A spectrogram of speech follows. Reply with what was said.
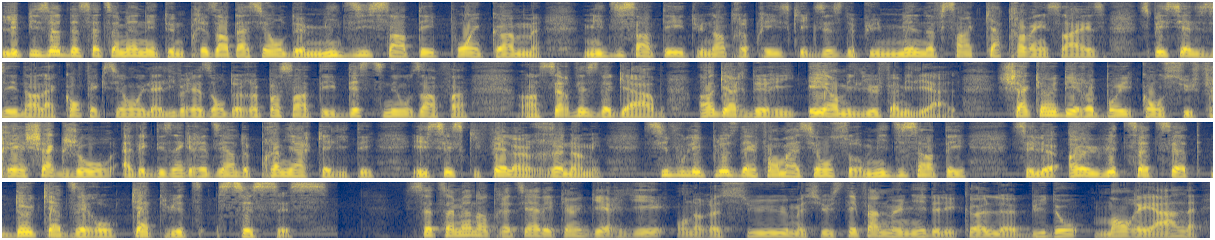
L'épisode de cette semaine est une présentation de MidiSanté.com. Midi Santé est une entreprise qui existe depuis 1996, spécialisée dans la confection et la livraison de repas santé destinés aux enfants en service de garde, en garderie et en milieu familial. Chacun des repas est conçu frais chaque jour avec des ingrédients de première qualité et c'est ce qui fait leur renommée. Si vous voulez plus d'informations sur Midi Santé, c'est le 1 877 240 4866. Cette semaine, entretien avec un guerrier. On a reçu M. Stéphane Meunier de l'école Budo Montréal,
